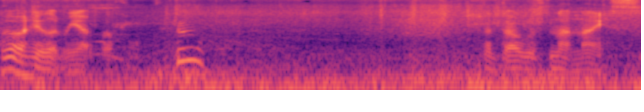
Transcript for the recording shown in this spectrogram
Oh, he let me up. Okay. Dog was not nice.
